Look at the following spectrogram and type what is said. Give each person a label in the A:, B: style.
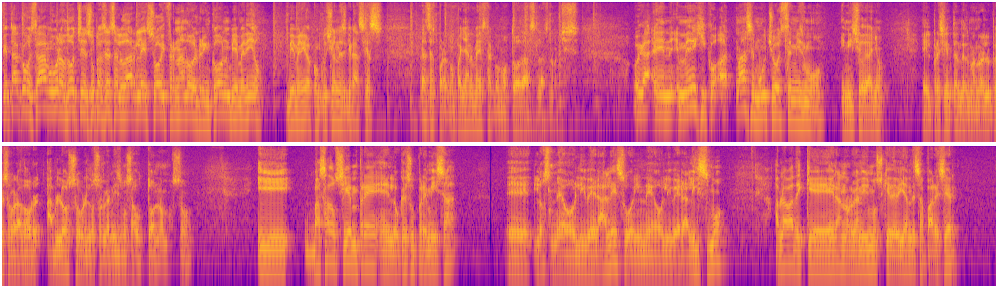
A: ¿Qué tal? ¿Cómo está? Muy buenas noches. Un placer saludarle. Soy Fernando del Rincón. Bienvenido. Bienvenido a Conclusiones. Gracias. Gracias por acompañarme esta como todas las noches. Oiga, en México, hace mucho, este mismo inicio de año, el presidente Andrés Manuel López Obrador habló sobre los organismos autónomos, ¿no? Y basado siempre en lo que es su premisa, eh, los neoliberales o el neoliberalismo, hablaba de que eran organismos que debían desaparecer.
